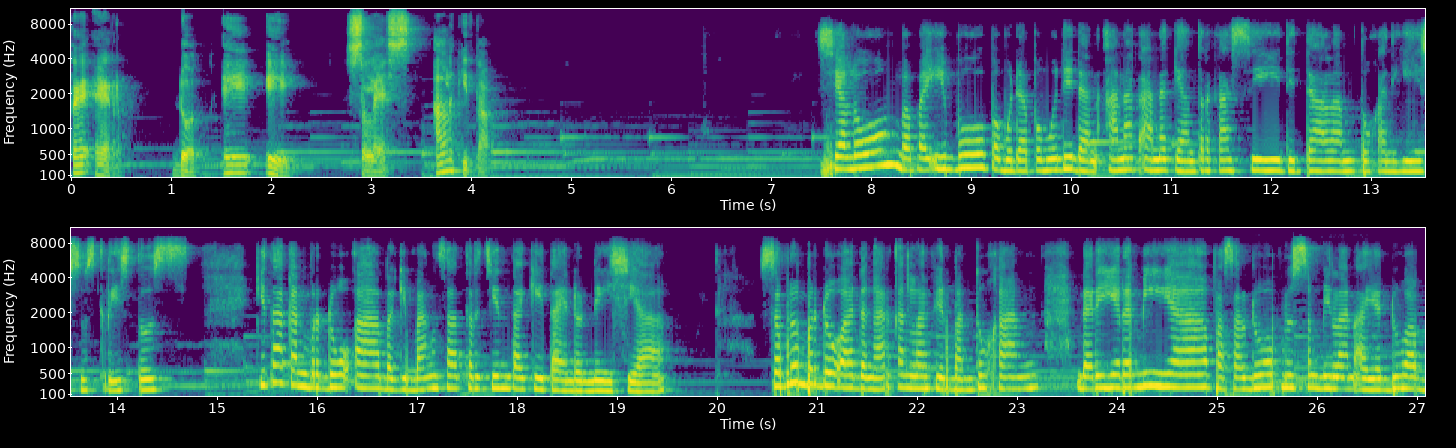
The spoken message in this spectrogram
tr.ee slash alkitab Shalom Bapak Ibu, pemuda-pemudi dan anak-anak yang terkasih di dalam Tuhan Yesus Kristus. Kita akan berdoa bagi bangsa tercinta kita Indonesia. Sebelum berdoa, dengarkanlah firman Tuhan dari Yeremia pasal 29 ayat 12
